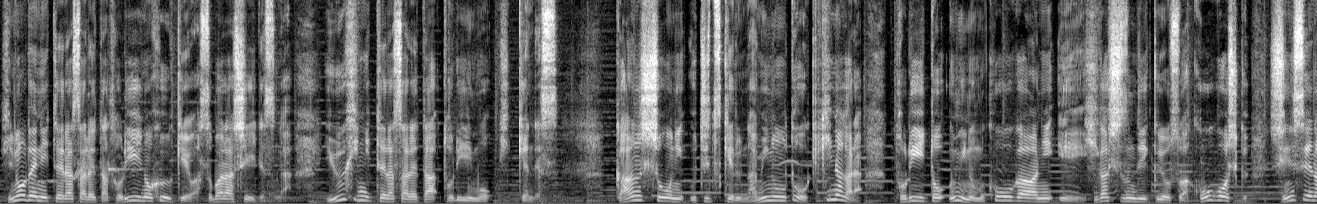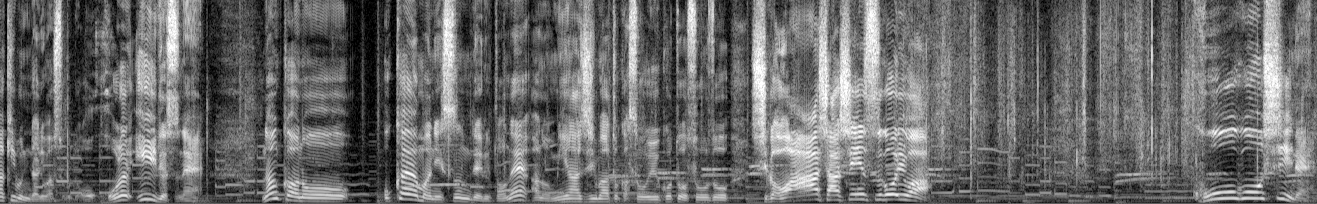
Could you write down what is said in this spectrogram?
日の出に照らされた鳥居の風景は素晴らしいですが夕日に照らされた鳥居も必見です。岩礁に打ちつける波の音を聞きながら鳥居と海の向こう側に、日が沈んでいく様子は神々しく神聖な気分になります。おこれいいですね。なんかあのー、岡山に住んでるとねあの宮島とかそういうことを想像しがわあ写真すごいわ。神々しいね。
